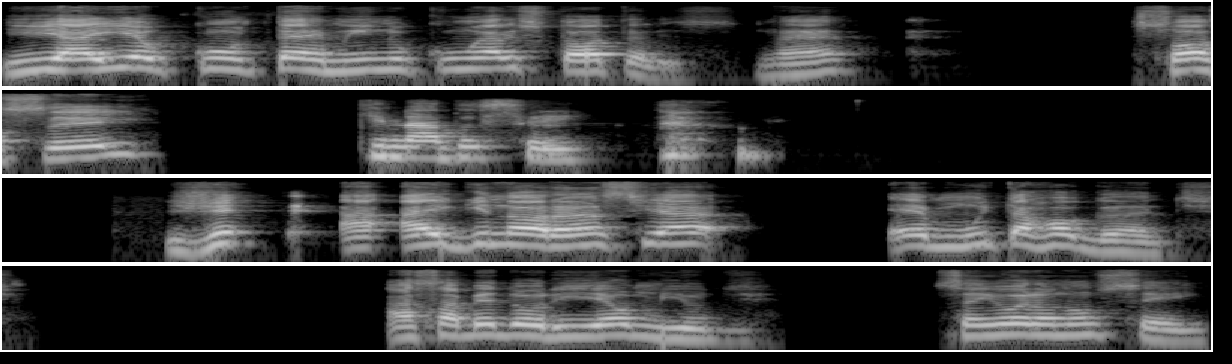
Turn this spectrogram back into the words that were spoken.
E aí eu termino com Aristóteles, né? Só sei Que nada sei. A, a ignorância é muito arrogante. A sabedoria é humilde. Senhor, eu não sei.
